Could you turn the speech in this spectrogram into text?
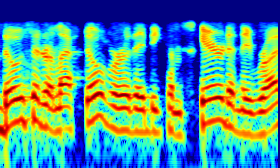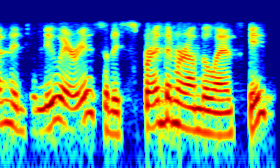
those that are left over, they become scared and they run into new areas. So they spread them around the landscape.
